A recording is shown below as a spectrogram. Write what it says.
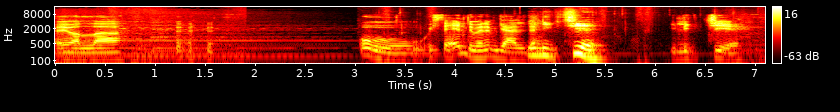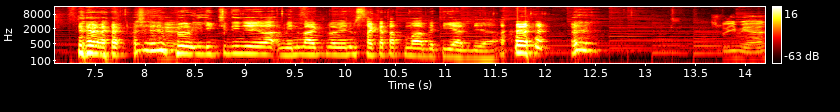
Eyvallah. Oo işte eldivenim geldi. İlikçi. İlikçi. Bu ilikçi deyince benim aklıma benim sakatat muhabbeti geldi ya. Suyum ya.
